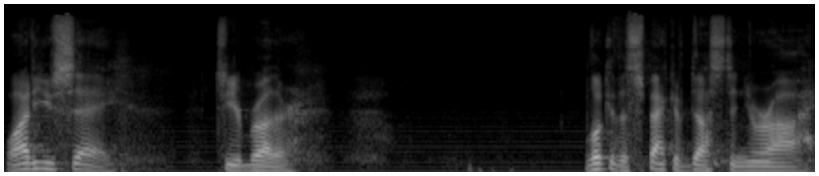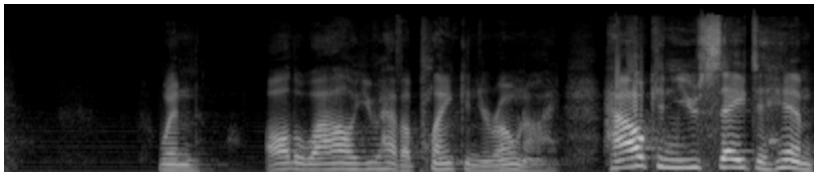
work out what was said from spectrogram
Why do you say to your brother, Look at the speck of dust in your eye, when all the while you have a plank in your own eye? How can you say to him,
